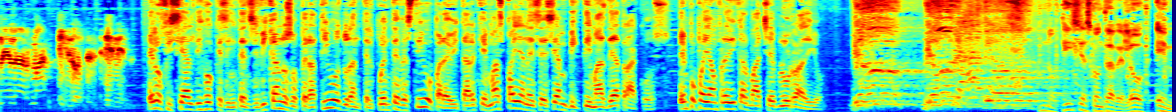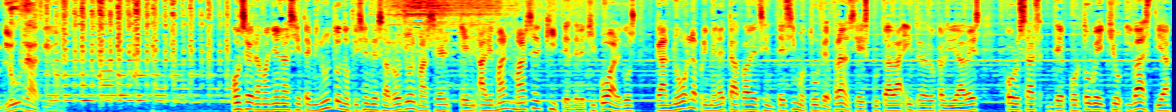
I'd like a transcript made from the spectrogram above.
el arma y los detienen. El oficial dijo que se intensifican los operativos durante el puente festivo para evitar que más payaneses sean víctimas de atracos. En Popayán, Freddy Calvache, Blue Radio. Noticias contra reloj en Blue Radio. 11 de la mañana, 7 minutos, noticia en desarrollo. El, alemán Marcel Kittel del equipo Argos ganó la primera etapa del centésimo Tour de Francia, disputada entre las localidades Corsas de Portovecchio y Bastia,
